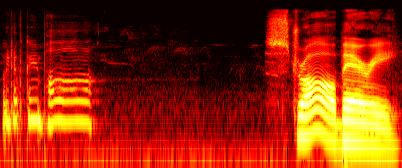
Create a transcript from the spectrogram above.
Wait up, Grandpa. Strawberry.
